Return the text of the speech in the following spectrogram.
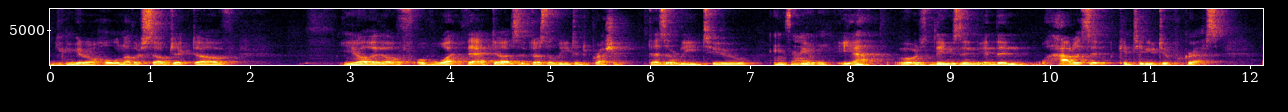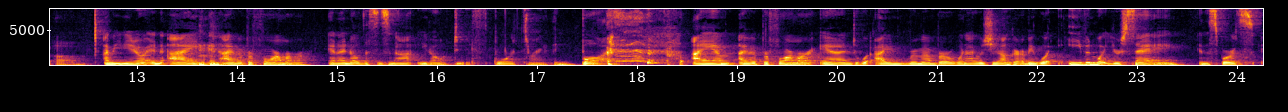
you can get a whole nother subject of, you know, of, of what that does. It does it lead to depression? Does it lead to Anxiety. yeah, or things, and, and then how does it continue to progress? Um, I mean, you know, and I and I'm a performer, and I know this is not you know do with sports or anything, but I am I'm a performer, and what I remember when I was younger. I mean, what even what you're saying in the sports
